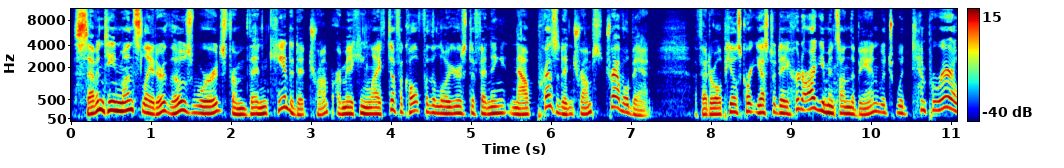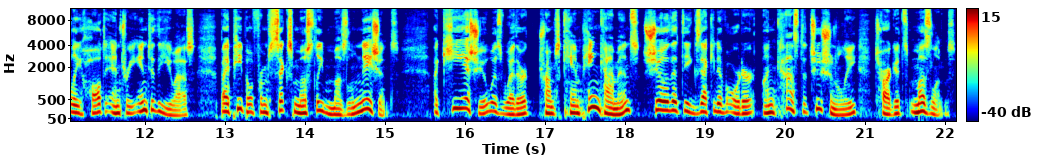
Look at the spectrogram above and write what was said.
17 months later, those words from then candidate Trump are making life difficult for the lawyers defending now President Trump's travel ban. A federal appeals court yesterday heard arguments on the ban, which would temporarily halt entry into the U.S. by people from six mostly Muslim nations. A key issue was whether Trump's campaign comments show that the executive order unconstitutionally targets Muslims.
